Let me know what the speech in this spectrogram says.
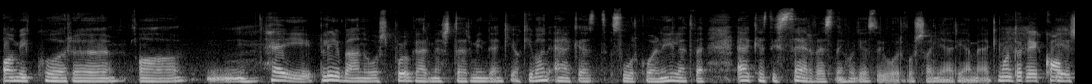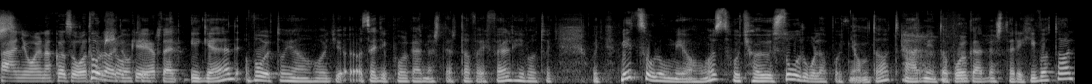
amikor a mm, helyi plébános, polgármester, mindenki, aki van, elkezd szurkolni, illetve elkezdi szervezni, hogy az ő orvosa nyerje meg. Mondhatni, hogy kampányolnak az orvosokért. Tulajdonképpen igen. Volt olyan, hogy az egyik polgármester tavaly felhívott, hogy, hogy mit szólunk mi ahhoz, hogyha ő szórólapot nyomtat, mármint a polgármesteri hivatal,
